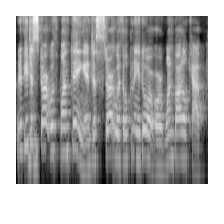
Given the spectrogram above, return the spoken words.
But if you just mm-hmm. start with one thing and just start with opening a door or one bottle cap,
